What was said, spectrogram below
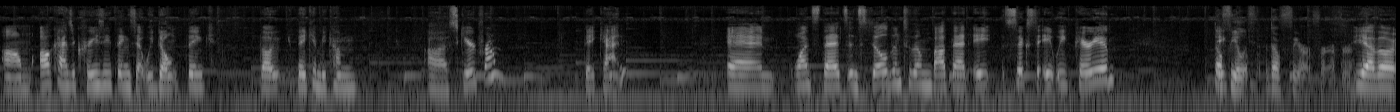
um, all kinds of crazy things that we don't think they can become uh, scared from, they can. And once that's instilled into them about that eight, six to eight week period, They'll It- feel it. For, they'll fear it forever. yeah,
